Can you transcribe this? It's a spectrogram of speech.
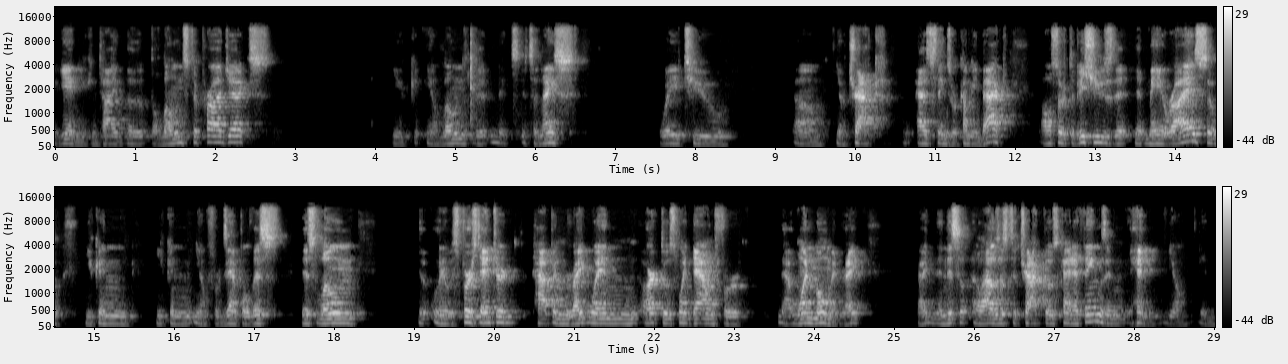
Again, you can tie the, the loans to projects. You, you know, loans, it's, it's a nice way to, um, you know, track as things were coming back, all sorts of issues that, that may arise. So you can, you can, you know, for example, this, this loan, when it was first entered, happened right when Arctos went down for that one moment, right? Right, and this allows us to track those kind of things and, and you know, and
